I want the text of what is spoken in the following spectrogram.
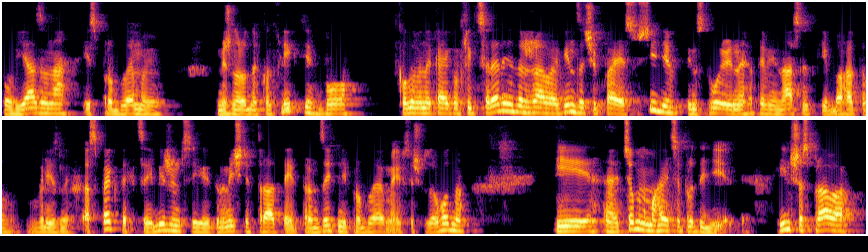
пов'язана із проблемою міжнародних конфліктів. Бо коли виникає конфлікт всередині держави, він зачіпає сусідів, він створює негативні наслідки багато в різних аспектах. Це і біженці, і економічні втрати, і транзитні проблеми, і все що завгодно. І е, цьому намагаються протидіяти. Інша справа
